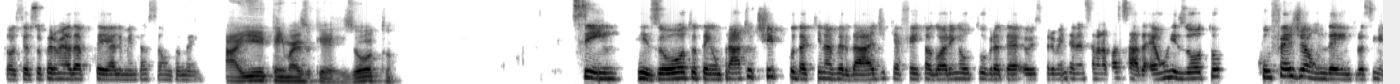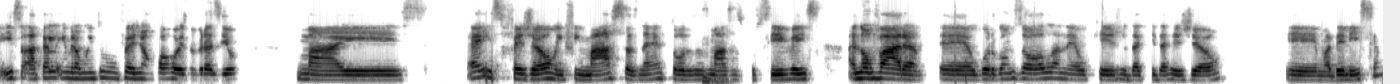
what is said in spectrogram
Então, assim, eu super me adaptei à alimentação também. Aí tem mais o que? Risoto? Sim, risoto. Tem um prato típico daqui, na verdade, que é feito agora em outubro, até eu experimentei na semana passada. É um risoto com feijão dentro, assim, isso até lembra muito um feijão com arroz no Brasil, mas é isso, feijão, enfim, massas, né? Todas as uhum. massas possíveis. A Novara é o gorgonzola, né? O queijo daqui da região, é uma delícia.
